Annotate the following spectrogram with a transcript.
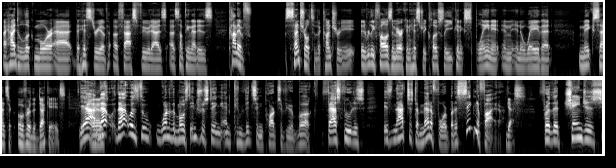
I had to look more at the history of, of fast food as as something that is kind of central to the country. It really follows American history closely. You can explain it in, in a way that makes sense over the decades. Yeah, And- that that was the one of the most interesting and convincing parts of your book. Fast food is is not just a metaphor, but a signifier Yes. For the changes,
